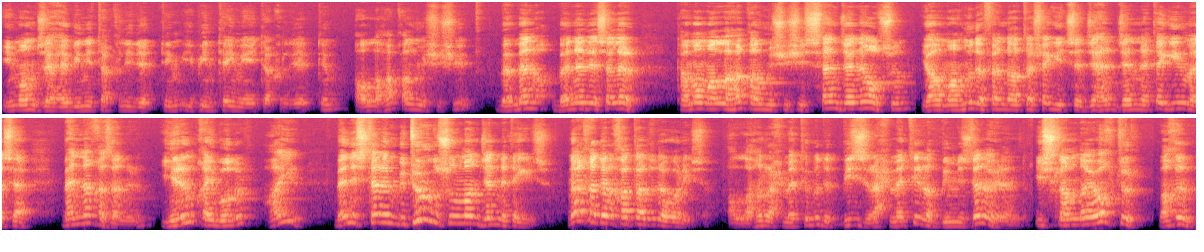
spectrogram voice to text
İmam Zehebi'ni taklit ettim, İbn Teymiye'yi taklit ettim. Allah'a kalmış işi. Ve ben, bana deseler tamam Allah'a kalmış işi sence ne olsun? Ya Mahmud Efendi ateşe gitse cennete girmese ben ne kazanırım? Yerim kaybolur? Hayır. Ben isterim bütün Müslüman cennete girsin. Ne kadar hatalı da var ise. Allah'ın rahmeti budur. Biz rahmeti Rabbimizden öğrendik. İslam'da yoktur. Bakın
